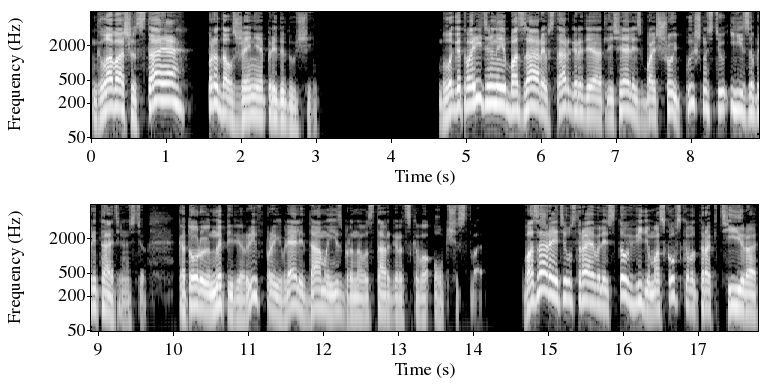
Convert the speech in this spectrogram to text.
Глава шестая. Продолжение предыдущей. Благотворительные базары в Старгороде отличались большой пышностью и изобретательностью, которую на перерыв проявляли дамы избранного старгородского общества. Базары эти устраивались то в виде московского трактира,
